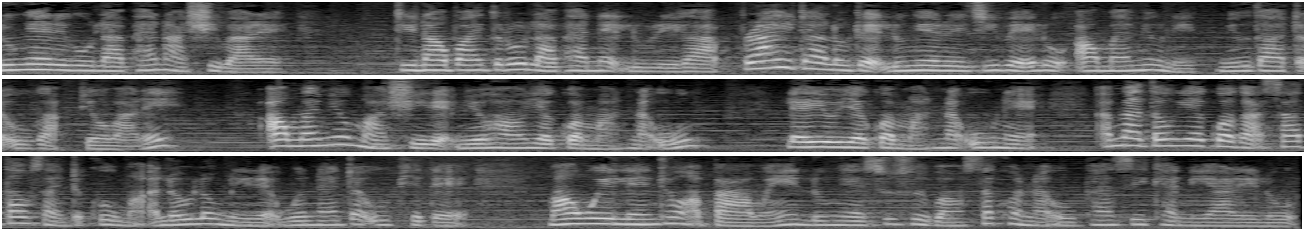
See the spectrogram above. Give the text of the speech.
လူငယ်တွေကိုလာဖမ်းတာရှိပါတယ်။ဒီနောက်ပိုင်းသူတို့လာဖမ်းတဲ့လူတွေကပရိုက်တာလုပ်တဲ့လူငယ်တွေကြီးပဲလို့အောင်မန်းမြို့နေမြို့သားတအုပ်ကပြောပါတယ်။အောင်မန်းမြို့မှာရှိတဲ့မြို့ဟောင်းရက်ကွက်မှာ2ဦးလဲရိုးရက်ကွက်မှာ2ဦးနဲ့အမှတ်3ရက်ကွက်ကစားတောက်ဆိုင်တစ်ခုမှာအလုံးလုံးနေတဲ့ဝန်ထမ်းတအုပ်ဖြစ်တဲ့မောင်ဝေလင်းထွန်းအပါအဝင်လူငယ်စုစုပေါင်း18ဦးဖမ်းဆီးခံနေရတယ်လို့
